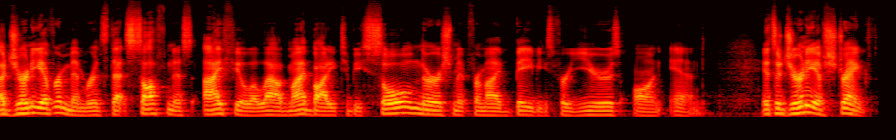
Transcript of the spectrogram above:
A journey of remembrance that softness I feel allowed my body to be sole nourishment for my babies for years on end. It's a journey of strength,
